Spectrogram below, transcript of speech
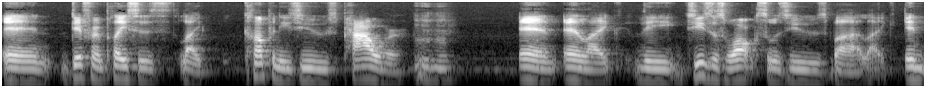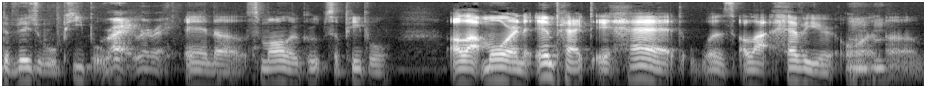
and different places, like companies use power, and and like the Jesus Walks was used by like individual people, Right, right, right. and uh, smaller groups of people a lot more. And the impact it had was a lot heavier on um,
